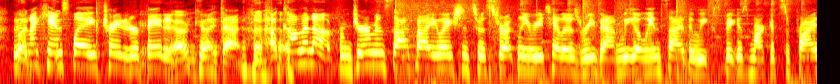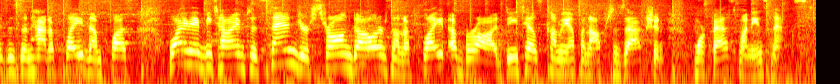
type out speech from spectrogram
then I can't just, play traded or faded, okay. things like that. Uh, coming up, from German stock valuations to a struggling retailer's rebound, we go inside the week's biggest market surprises and how to play them. Plus, why it may be time to send your strong dollars on a flight abroad. Details coming up on Options Action. More Fast Money is next.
